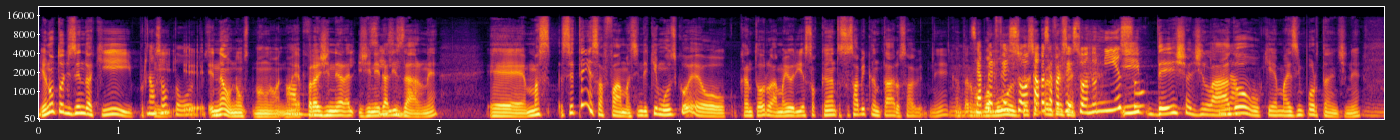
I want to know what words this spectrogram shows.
Eu não estou dizendo aqui porque não são todos. Não, não, não, não é para generalizar, sim, sim. né? É, mas você tem essa fama, assim, de que músico é o cantor, a maioria só canta, só sabe cantar, sabe? Né? Cantar se uma boa música. acaba se aperfeiçoando nisso. E deixa de lado Exato. o que é mais importante, né? Uhum.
